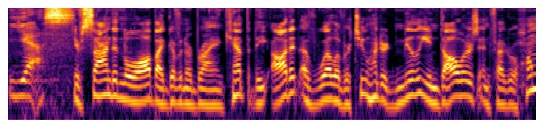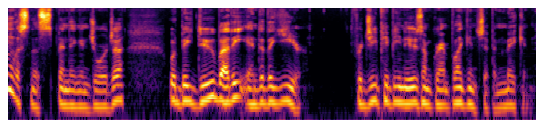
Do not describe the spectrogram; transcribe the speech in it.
yes. If signed into law by Governor Brian Kemp, the audit of well over $200 million in federal homelessness spending in Georgia would be due by the end of the year. For GPB News, I'm Grant Blankenship in Macon.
